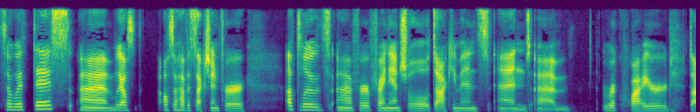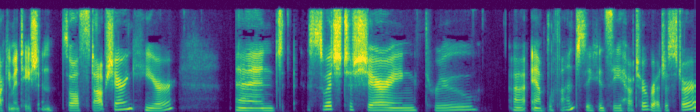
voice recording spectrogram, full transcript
So with this, um, we also also have a section for uploads uh, for financial documents and um, required documentation. So I'll stop sharing here and switch to sharing through uh, Amplifund so you can see how to register.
